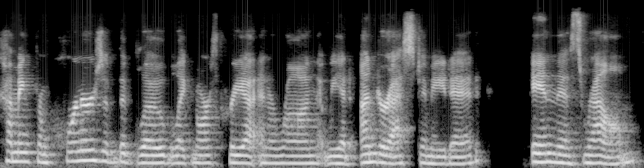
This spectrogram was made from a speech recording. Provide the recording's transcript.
coming from corners of the globe like North Korea and Iran that we had underestimated in this realm.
